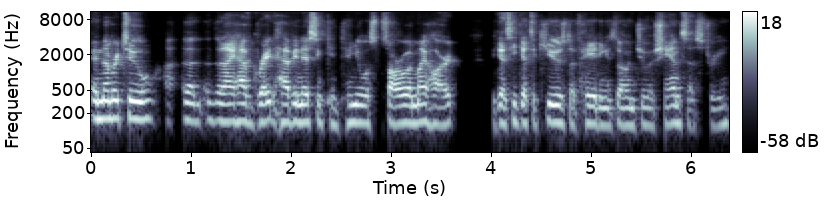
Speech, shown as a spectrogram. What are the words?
And number two, uh, that I have great heaviness and continual sorrow in my heart because he gets accused of hating his own Jewish ancestry.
